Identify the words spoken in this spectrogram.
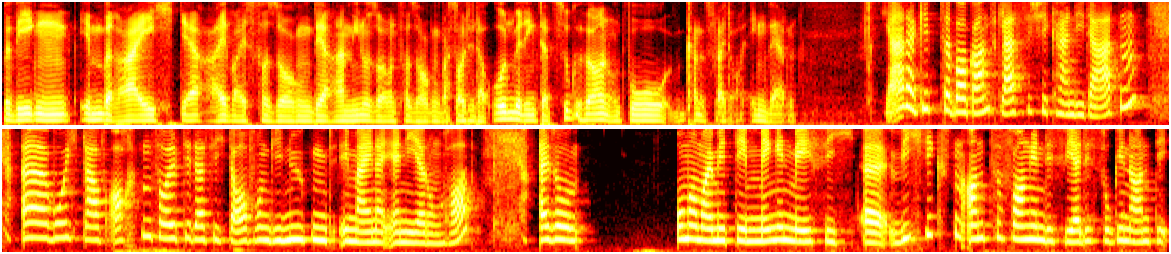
bewegen, im Bereich der Eiweißversorgung, der Aminosäurenversorgung, was sollte da unbedingt dazugehören und wo kann es vielleicht auch eng werden? Ja, da gibt's aber ganz klassische Kandidaten, äh, wo ich darauf achten sollte, dass ich davon genügend in meiner Ernährung habe. Also um einmal mit dem mengenmäßig äh, wichtigsten anzufangen, das wäre das sogenannte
